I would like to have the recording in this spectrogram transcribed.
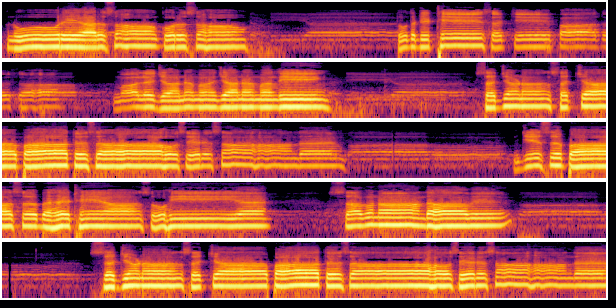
ਨੂਰ ਅਰਸੋਂ ਕੁਰਸੋਂ ਤੁਧ ਡਿਠੇ ਸੱਚੇ ਪਾਤਸ਼ਾਹ ਮਲ ਜਨਮ ਜਨਮ ਦੀ। ਸੱਜਣ ਸੱਚਾ ਪਾਤਸ਼ਾਹ ਸਿਰ ਸਾਹਾਂਦੈ। ਜਿਸ ਪਾਸ ਬੈਠਿਆ ਸੋਹੀ ਐ, ਸਭਨਾ ਦਾਵੇ ਸੱਜਣ ਸੱਚਾ ਪਾਤ ਪਾਤਸ਼ਾਹ ਸਿਰ ਸਾਹਾਂਦੈ।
